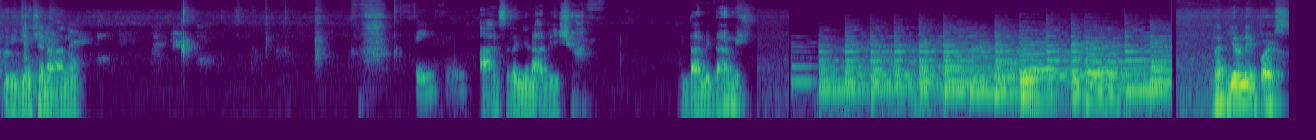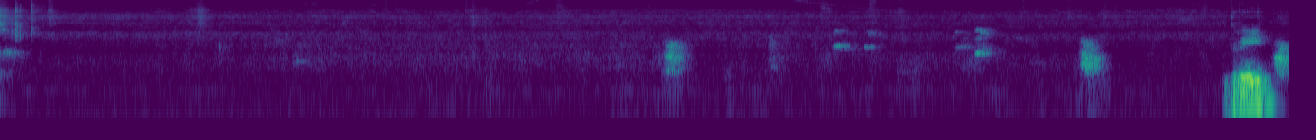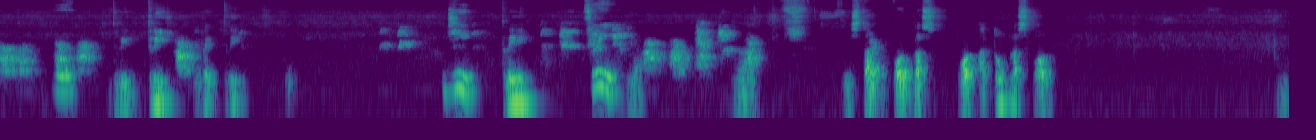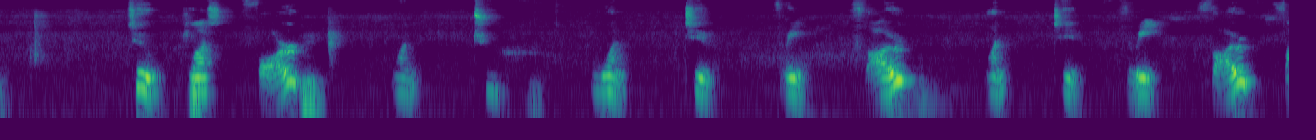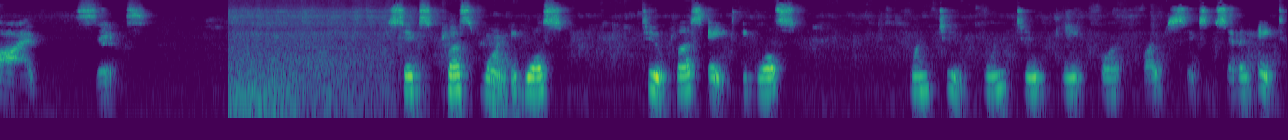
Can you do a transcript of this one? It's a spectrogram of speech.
Binigyan siya ng ano, Faithful. aansaran niya na addition. Ang dami-dami. Write your name first. Grade, U. grade 3. You write 3. G. 3. Three. Yeah. Yeah. We start 4 plus 4, uh, 2 plus 4. Two plus four. Mm. One, two, one, two, three, four. One, two, three, four, five, six. Six plus one equals two plus eight equals one, two, one, two, three, four, five, six, seven, eight.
